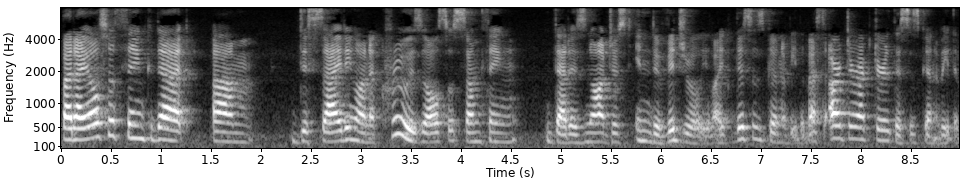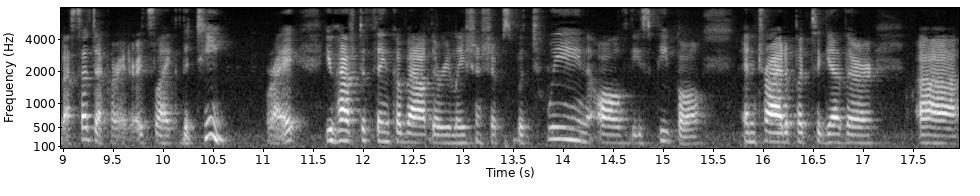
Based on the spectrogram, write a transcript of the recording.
But I also think that um, deciding on a crew is also something that is not just individually like this is going to be the best art director, this is going to be the best set decorator. It's like the team right? You have to think about the relationships between all of these people and try to put together uh,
